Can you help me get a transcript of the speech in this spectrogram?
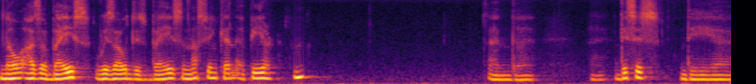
no other base. Without this base, nothing can appear. And uh, uh this is the uh,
